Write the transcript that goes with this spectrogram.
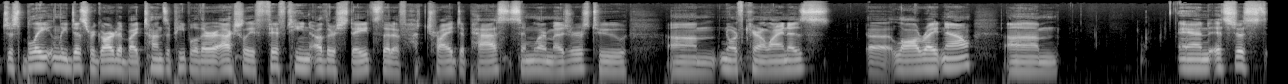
just blatantly disregarded by tons of people. There are actually 15 other states that have tried to pass similar measures to um, North Carolina's uh, law right now, um, and it's just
